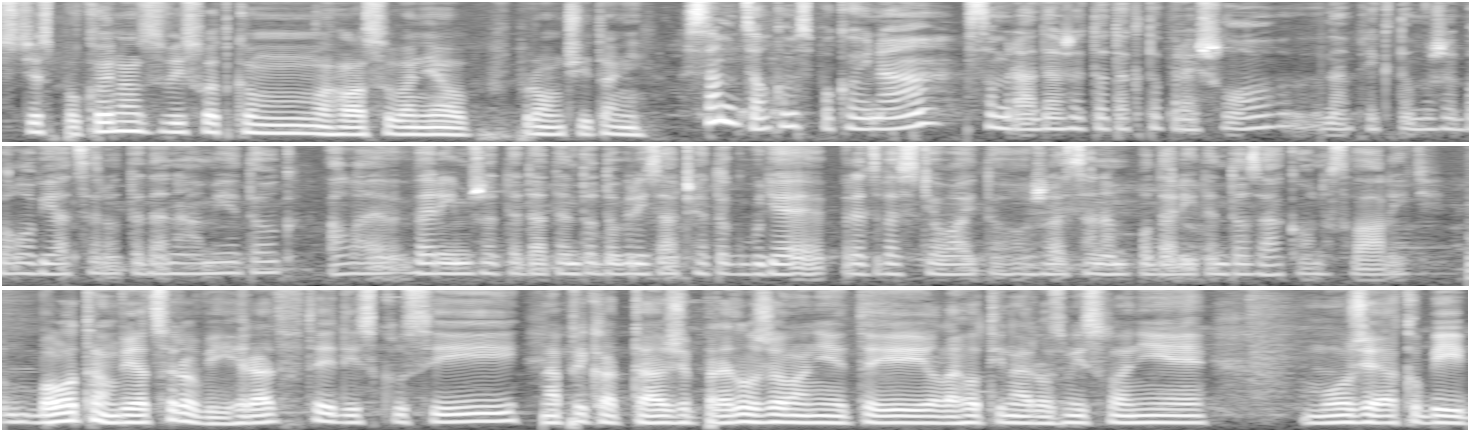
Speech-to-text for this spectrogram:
Ste spokojná s výsledkom hlasovania v prvom čítaní? Som celkom spokojná. Som rada, že to takto prešlo, napriek tomu, že bolo viacero teda námietok, ale verím, že teda tento dobrý začiatok bude predzvesťou aj toho, že sa nám podarí tento zákon schváliť. Bolo tam viacero výhrad v tej diskusii, napríklad tá, že predlžovanie tej lehoty na rozmyslenie môže akoby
